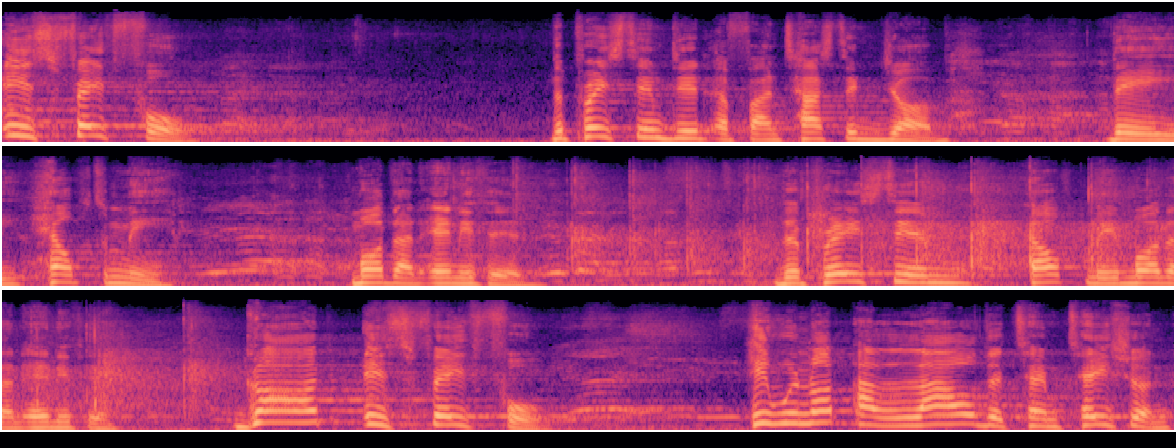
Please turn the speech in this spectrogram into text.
is faithful. The praise team did a fantastic job. They helped me more than anything. The praise team helped me more than anything. God is faithful. He will not allow the temptation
